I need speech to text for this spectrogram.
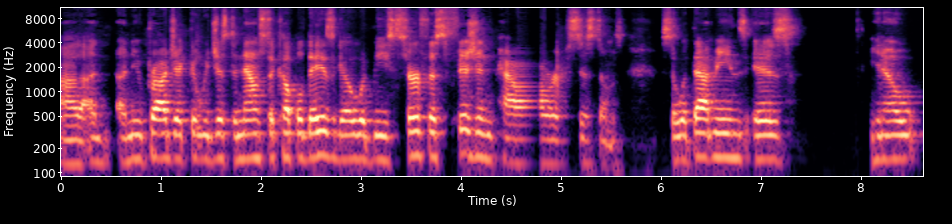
Uh, a, a, new project that we just announced a couple days ago would be surface fission power systems. So what that means is, you know,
